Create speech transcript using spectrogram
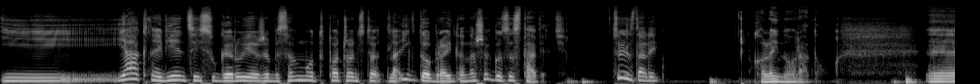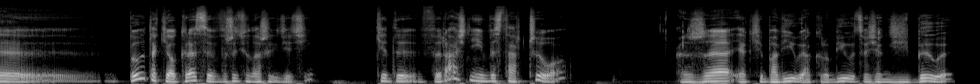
i jak najwięcej sugeruję, żeby samemu odpocząć, to dla ich dobra i dla naszego zostawiać. Co jest dalej kolejną radą. Były takie okresy w życiu naszych dzieci, kiedy wyraźnie im wystarczyło, że jak się bawiły, jak robiły coś, jak gdzieś były,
